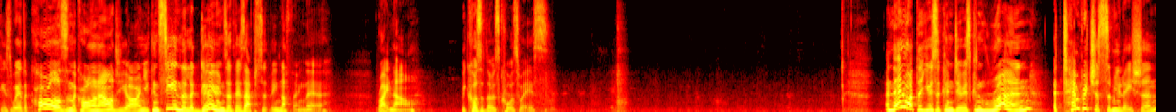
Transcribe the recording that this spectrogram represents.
is where the corals and the coralline algae are, and you can see in the lagoons that there's absolutely nothing there right now because of those causeways. And then what the user can do is can run a temperature simulation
